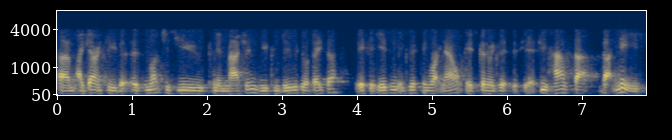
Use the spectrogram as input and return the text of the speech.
um, I guarantee that as much as you can imagine you can do with your data, if it isn't existing right now, it's going to exist this year. If you have that, that need,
